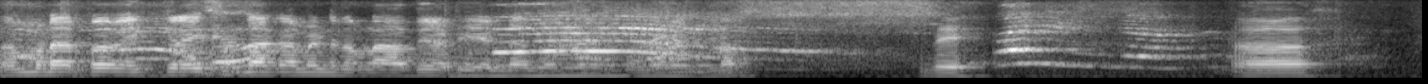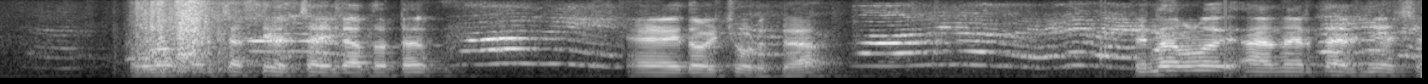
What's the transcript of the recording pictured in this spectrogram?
നമ്മുടെ ഇപ്പൊ വെജ് റൈസ് ഉണ്ടാക്കാൻ വേണ്ടി നമ്മൾ ആദ്യമായിട്ട് ചെയ്യേണ്ടതെന്ന് ഇതേ ചട്ടി വെച്ച് അതിന്റെ അകത്തോട്ട് ഇത് ഒഴിച്ചു കൊടുക്കുക. പിന്നെ നമ്മൾ നേരത്തെ അരിഞ്ഞു വെച്ച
